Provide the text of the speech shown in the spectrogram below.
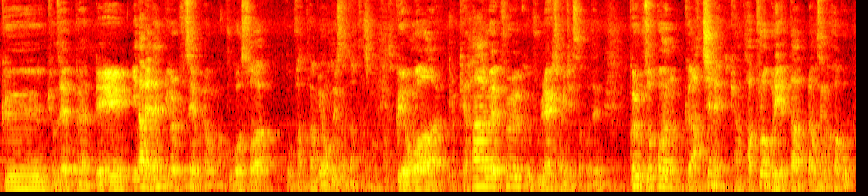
그 교재 보면 매일 이날에는 이걸 푸세요라고 막 국어, 수학, 또 과학, 영어도 있었나? 그 영어가 이렇게 하루에 풀 그 분량이 정해져 있었거든. 그걸 무조건 그 아침에 그냥 다 풀어버리겠다라고 생각하고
